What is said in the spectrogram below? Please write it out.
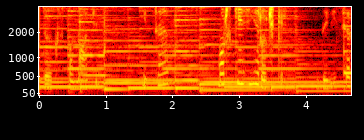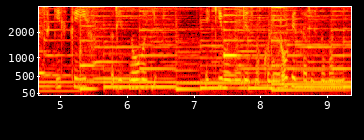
До експонатів. І це морські зірочки. Дивіться, скільки їх різновидів, які вони різнокольорові та різноманітні.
